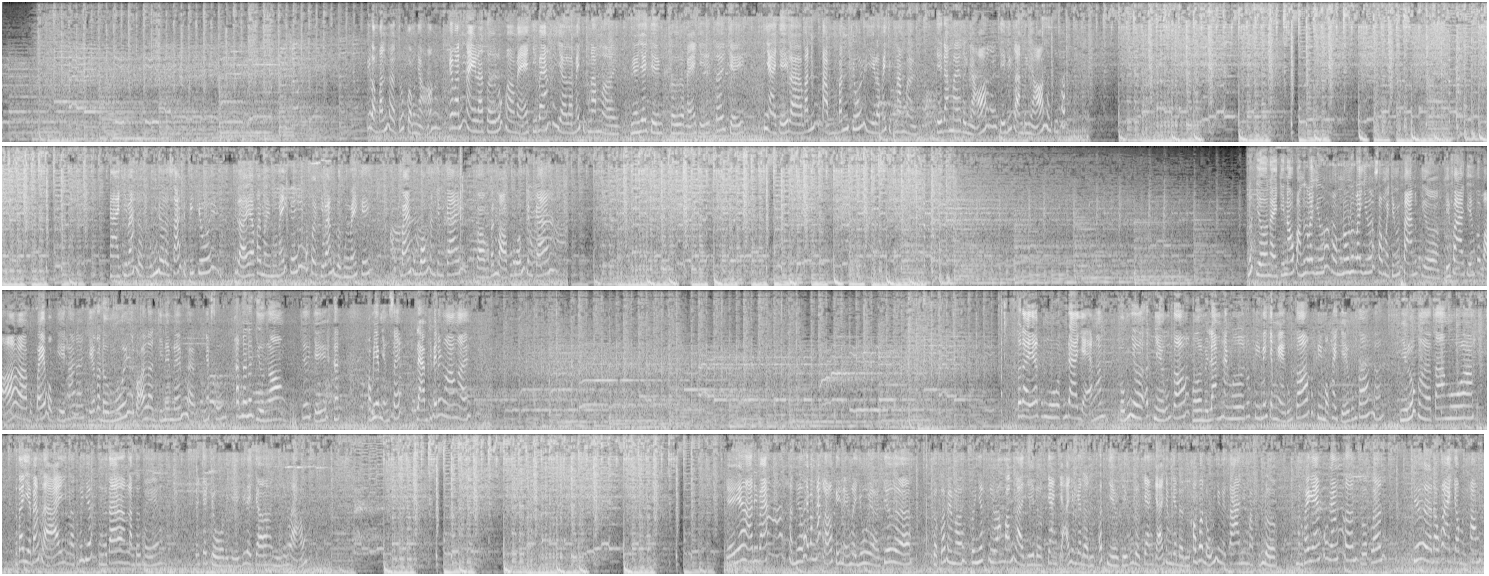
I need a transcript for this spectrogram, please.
Làm bánh là lúc còn nhỏ. Cái bánh này là từ lúc mà mẹ chị bán tới giờ là mấy chục năm rồi. Nghề dây chuyền, từ mẹ chị tới chị. Nhà chị là bánh tầm, bánh chuối gì là mấy chục năm rồi. Chị đam mê từ nhỏ đó, chị biết làm từ nhỏ nên chị thích. Ngày chị bán được cũng như là 60 kg chuối. Với lại à, khoai mì mười mấy ký, lúc rồi chị bán cũng được mười mấy ký một bán cũng bốn năm trăm cái, còn bánh bò cũng bốn trăm cái. Nước dừa này chị nấu bằng nước lá dứa không? Nấu nước lá dứa xong rồi chị mới pha nước dừa. Chị pha chị không có bỏ à, bột béo, bột gì hết á. Chỉ có đường muối, chị bỏ lên, chị nêm nếm rồi nhắc xuống. Khách nói nước dừa ngon, chứ chị không dám nhận xét. Làm chị phải nó ngon rồi. Tới đây á, cũng mua cũng đa dạng lắm. Cũng như ít nhiều cũng có. 10, 15, 20 có khi mấy trăm ngàn cũng có có khi một hai triệu cũng có nữa. Nhiều lúc mà người ta mua người ta về bán lại là thứ nhất người ta làm từ thiện để cho chùa rồi gì dưới đây cho gì dưỡng lão. Đi bán hình như thấy bán đắt là có kỷ niệm là vui rồi, chứ ờ, cực lắm em ơi. Tôi nhất, khi bán bánh là chị được trang trải trong gia đình. Ít nhiều chị cũng được trang trải trong gia đình. Không có đủ như người ta nhưng mà cũng được. Mình phải gắng, cố gắng lên, vượt lên. Chứ ờ, đâu có ai cho mình không.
